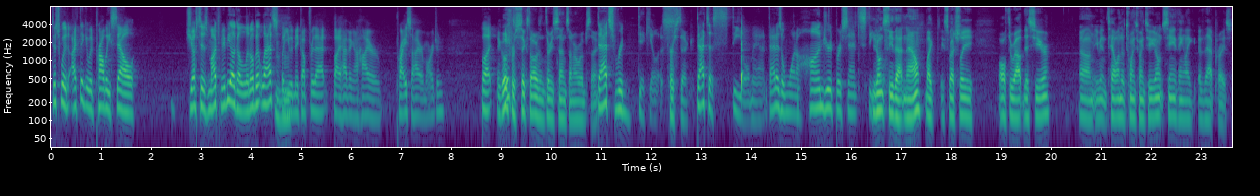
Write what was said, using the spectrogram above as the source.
this would I think it would probably sell just as much, maybe like a little bit less, but you would make up for that by having a higher price, a higher margin. But It goes for six dollars and thirty cents on our website that's ridiculous per stick. That's a steal, man. That is a one hundred percent steal. You don't see that now, like especially all throughout this year, um, even tail end of 2022. You don't see anything like of that price,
